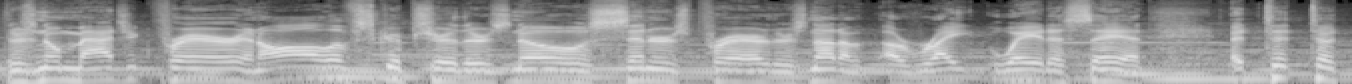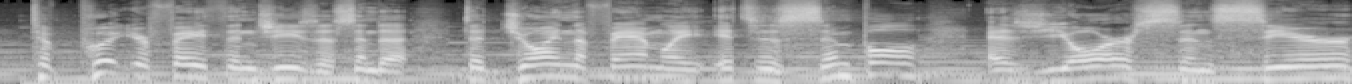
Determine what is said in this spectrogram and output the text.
There's no magic prayer in all of Scripture. There's no sinner's prayer. There's not a, a right way to say it. Uh, to, to, to put your faith in Jesus and to, to join the family, it's as simple as your sincere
